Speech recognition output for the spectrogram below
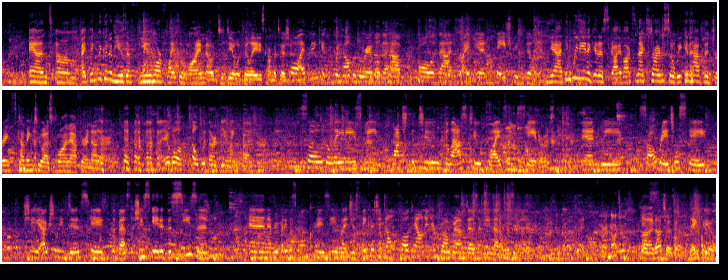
And um, I think we could have used a few more flights of wine though to deal with the ladies' competition. Well, I think it would help if we were able to have all of that right in the HP Pavilion. Yeah, I think we need to get a skybox next time so we can have the drinks coming to us one after another. it will help with our viewing pleasure. So the ladies, we watched the two, the last two flights of skaters, and we saw Rachel skate. She actually did skate the best that she skated this season, and everybody was going crazy. But just because you don't fall down in your program doesn't mean that it was good. Oh, good. All right, nachos. Uh, nachos. Thank you.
